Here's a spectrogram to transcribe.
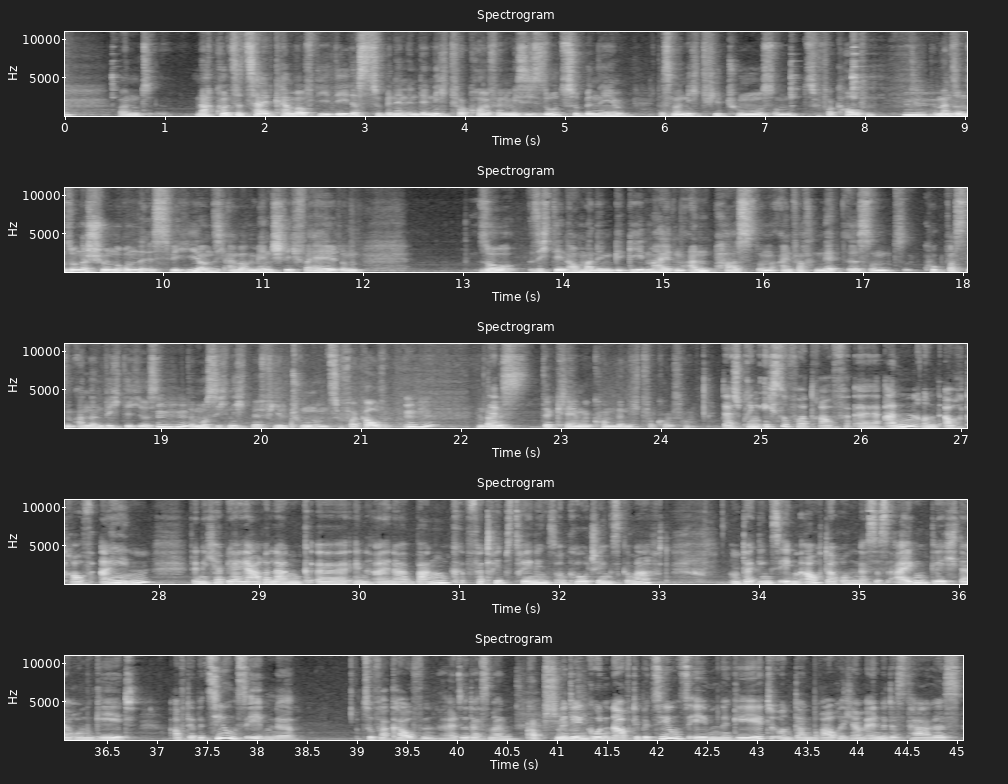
Und nach kurzer Zeit kamen wir auf die Idee, das zu benennen in der Nichtverkäufer, nämlich sich so zu benehmen, dass man nicht viel tun muss, um zu verkaufen. Wenn man so in so einer schönen Runde ist wie hier und sich einfach menschlich verhält und so sich den auch mal den Gegebenheiten anpasst und einfach nett ist und guckt, was dem anderen wichtig ist, dann muss ich nicht mehr viel tun, um zu verkaufen. Und dann Ja. ist der Claim gekommen, der Nichtverkäufer. da springe ich sofort drauf äh, an und auch drauf ein, denn ich habe ja jahrelang äh, in einer Bank Vertriebstrainings und Coachings gemacht und da ging es eben auch darum, dass es eigentlich darum geht, auf der Beziehungsebene zu verkaufen. Also dass man Absolut. mit den Kunden auf die Beziehungsebene geht und dann brauche ich am Ende des Tages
